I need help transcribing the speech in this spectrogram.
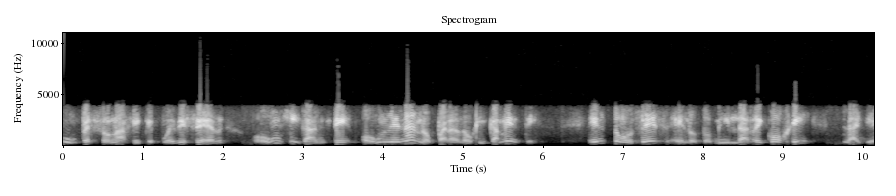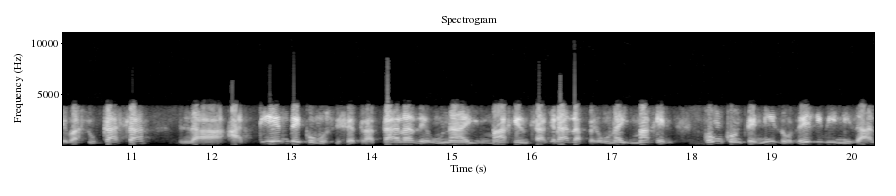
un personaje que puede ser o un gigante o un enano, paradójicamente. Entonces el otomí la recoge, la lleva a su casa, la atiende como si se tratara de una imagen sagrada, pero una imagen con contenido de divinidad,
